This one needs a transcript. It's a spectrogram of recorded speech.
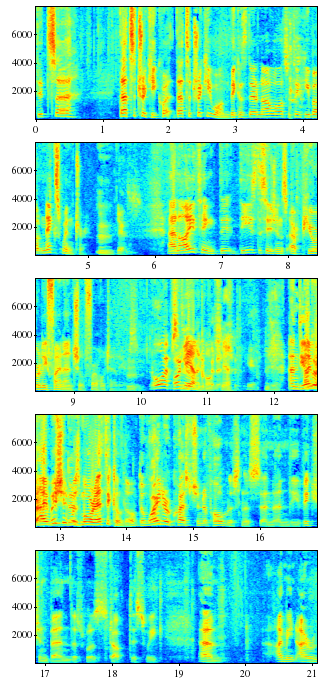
it's a that's a tricky que- that's a tricky one because they're now also thinking about next winter. Mm. Yes. And I think th- these decisions are purely financial for hoteliers. Oh, absolutely. yeah, of course, yeah. financial, yeah. Yeah. And the I, other, I wish it the- was more ethical, though. The wider question of homelessness and, and the eviction ban that was stopped this week, um, I mean, I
